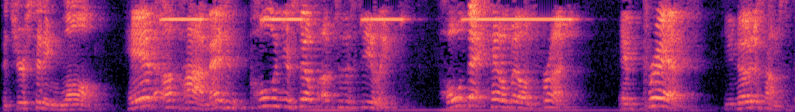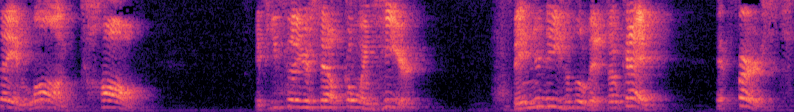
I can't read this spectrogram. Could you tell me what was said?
that you're sitting long. Head up high. Imagine pulling yourself up to the ceiling. Hold that kettlebell in front and press. You notice I'm staying long, tall. If you feel yourself going here, bend your knees a little bit. It's okay at first.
